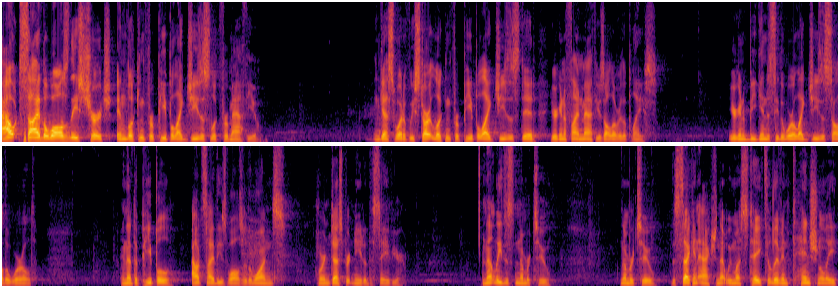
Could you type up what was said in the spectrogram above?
outside the walls of these church and looking for people like Jesus looked for Matthew. And guess what? If we start looking for people like Jesus did, you're going to find Matthews all over the place. You're going to begin to see the world like Jesus saw the world and that the people outside these walls are the ones who are in desperate need of the Savior. And that leads us to number two. Number two, the second action that we must take to live intentionally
